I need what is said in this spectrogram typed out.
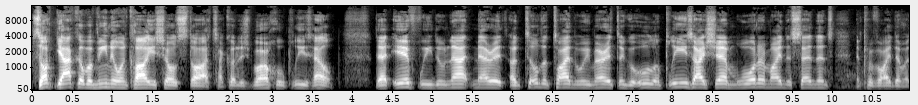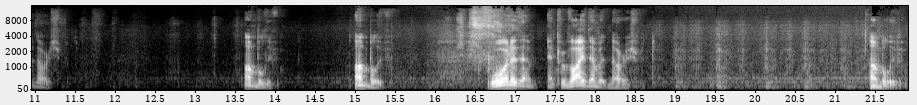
Zok Yaakov Avinu and Klal Yisrael starts. HaKadosh Baruch Hu, please help that if we do not merit until the time that we merit the Geula, please Hashem, water my descendants and provide them with nourishment. Unbelievable. Unbelievable. Water them and provide them with nourishment. Unbelievable.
